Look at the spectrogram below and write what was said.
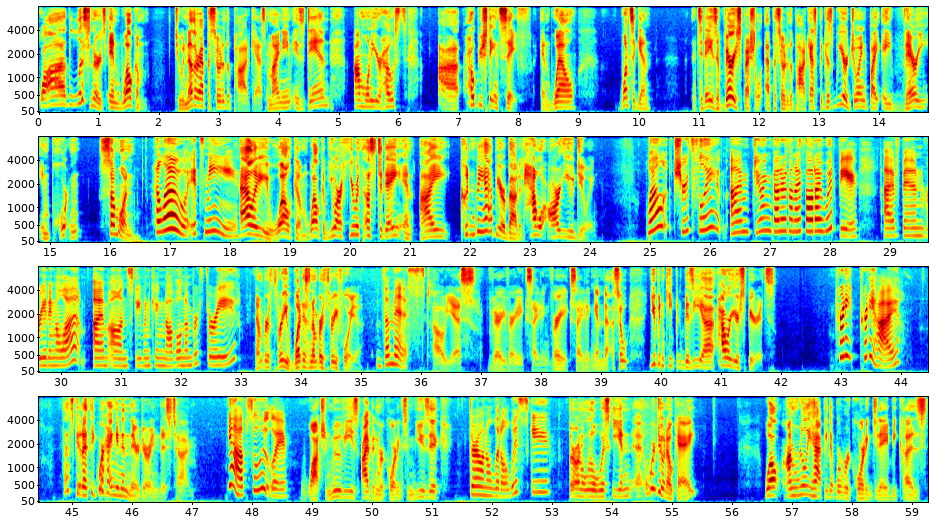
Squad listeners, and welcome to another episode of the podcast. My name is Dan. I'm one of your hosts. Uh, hope you're staying safe and well once again. And today is a very special episode of the podcast because we are joined by a very important someone. Hello, it's me. Allie, welcome. Welcome. You are here with us today, and I couldn't be happier about it. How are you doing? Well, truthfully, I'm doing better than I thought I would be. I've been reading a lot. I'm on Stephen King novel number three, Number three. What is number three for you? The Mist. Oh, yes. Very, very exciting. Very exciting. And uh, so you've been keeping busy. Uh, how are your spirits? Pretty, pretty high. That's good. I think we're hanging in there during this time. Yeah, absolutely. Watching movies. I've been recording some music, Throwing a little whiskey. throwing a little whiskey, and uh, we're doing okay. Well, I'm really happy that we're recording today because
